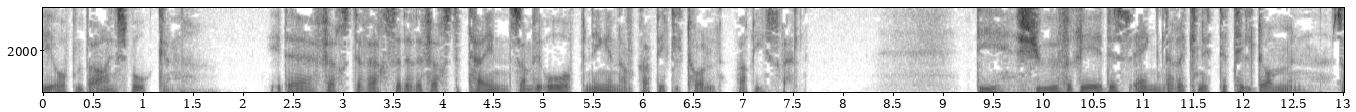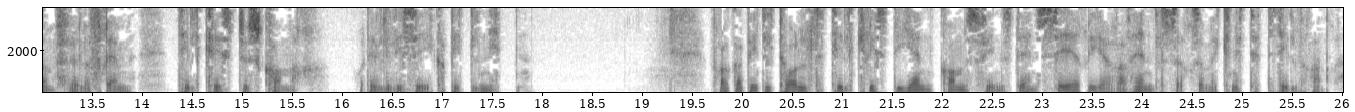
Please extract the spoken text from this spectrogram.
i åpenbaringsboken. I det første verset, det er det første tegn som ved åpningen av kapittel tolv var Israel. De sju vredes engler er knyttet til dommen som følger frem til Kristus kommer, og det vil vi se i kapittel 19. Fra kapittel tolv til Kristi gjenkomst finnes det en serie av hendelser som er knyttet til hverandre.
